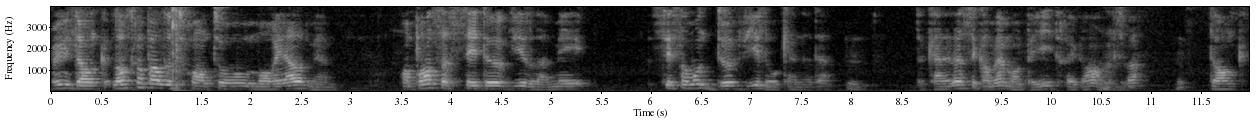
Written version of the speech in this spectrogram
Oui, donc lorsqu'on parle de Toronto, Montréal même, on pense à ces deux villes-là, mais c'est seulement deux villes au Canada. Hmm. Le Canada, c'est quand même un pays très grand, n'est-ce pas? Hmm. Donc,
